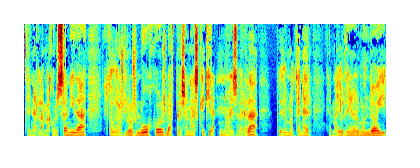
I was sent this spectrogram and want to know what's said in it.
tener la mejor sanidad, todos los lujos, las personas que quiera. No es verdad. Puede uno tener el mayor dinero del mundo y,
